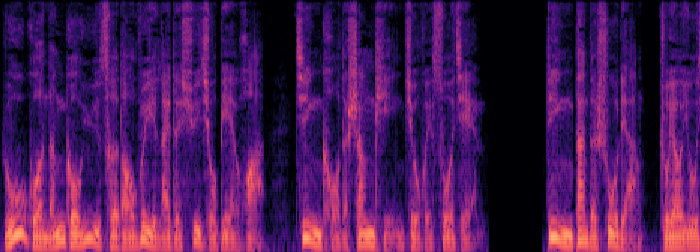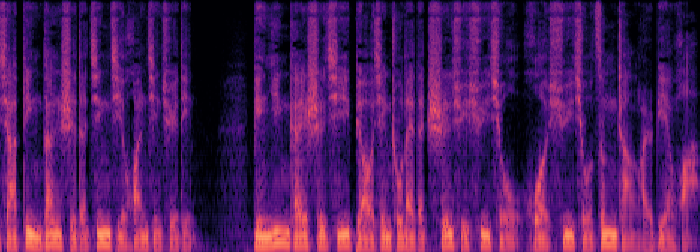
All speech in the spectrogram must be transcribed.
如果能够预测到未来的需求变化，进口的商品就会缩减。订单的数量主要由下订单时的经济环境决定，并因该时期表现出来的持续需求或需求增长而变化。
